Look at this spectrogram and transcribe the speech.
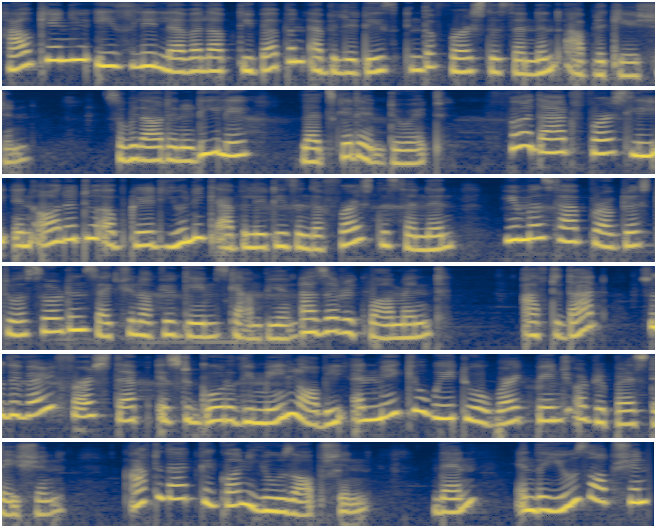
how can you easily level up the weapon abilities in the first descendant application. So without any delay, let's get into it. For that, firstly, in order to upgrade unique abilities in the first descendant, you must have progressed to a certain section of your game's campion as a requirement. After that, so the very first step is to go to the main lobby and make your way to a workbench or repair station. After that, click on use option. Then, in the use option,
